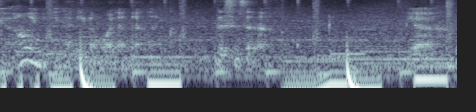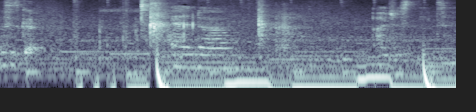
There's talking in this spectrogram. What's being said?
Yeah, I don't even think I need no more than that. Like, this is enough. Yeah, this is good. And um, I just need to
